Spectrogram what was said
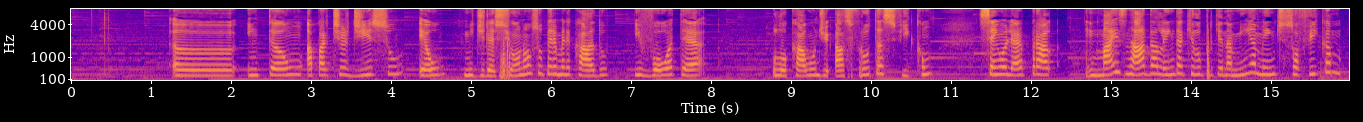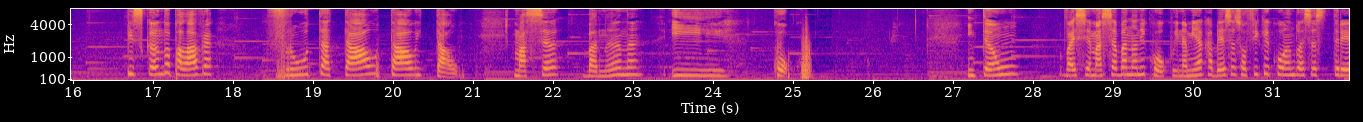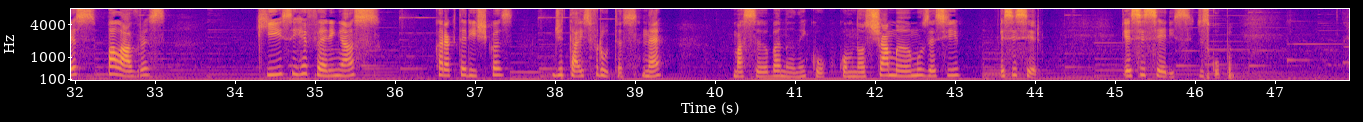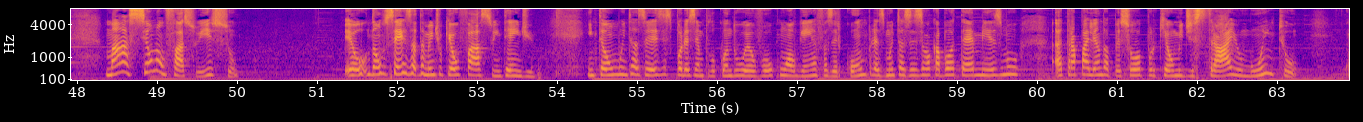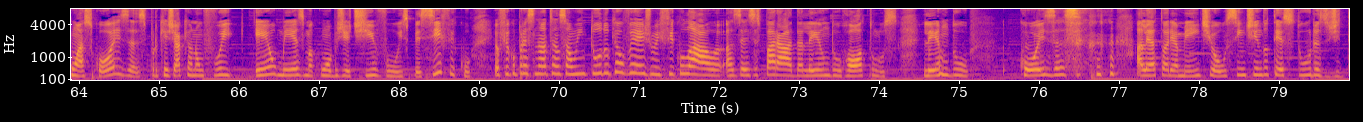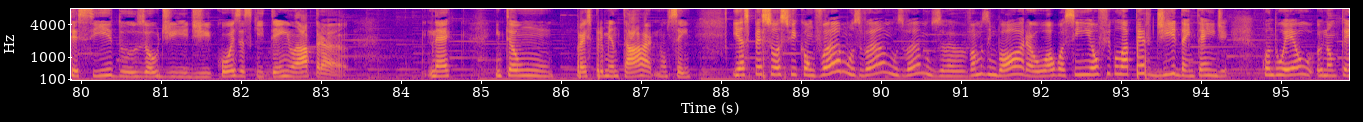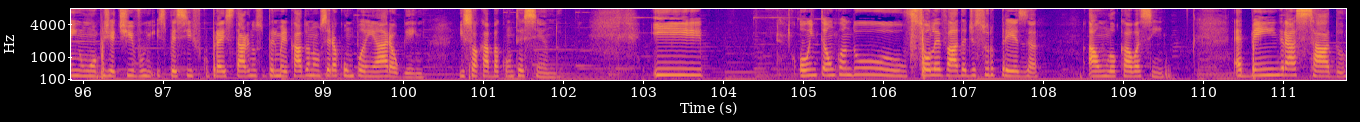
Uh, então, a partir disso, eu me direciono ao supermercado e vou até o local onde as frutas ficam, sem olhar para mais nada além daquilo, porque na minha mente só fica piscando a palavra fruta tal, tal e tal. Maçã, banana e coco. Então, vai ser maçã, banana e coco. E na minha cabeça só fica ecoando essas três palavras que se referem às características de tais frutas, né? Maçã, banana e coco, como nós chamamos esse esse ser. Esses seres, desculpa. Mas se eu não faço isso, eu não sei exatamente o que eu faço, entende? Então, muitas vezes, por exemplo, quando eu vou com alguém a fazer compras, muitas vezes eu acabo até mesmo atrapalhando a pessoa porque eu me distraio muito com as coisas, porque já que eu não fui eu mesma com um objetivo específico, eu fico prestando atenção em tudo que eu vejo e fico lá, às vezes parada, lendo rótulos, lendo coisas aleatoriamente ou sentindo texturas de tecidos ou de, de coisas que tem lá para né? Então, para experimentar, não sei. E as pessoas ficam, vamos, vamos, vamos, vamos embora, ou algo assim, e eu fico lá perdida, entende? Quando eu não tenho um objetivo específico para estar no supermercado a não ser acompanhar alguém. Isso acaba acontecendo. E. Ou então quando sou levada de surpresa a um local assim. É bem engraçado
